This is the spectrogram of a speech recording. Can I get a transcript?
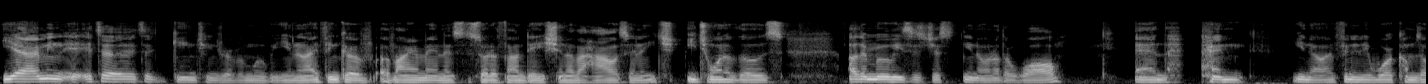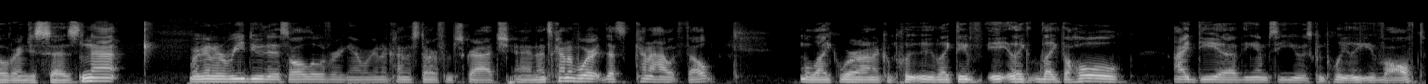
Yeah, I mean it's a it's a game changer of a movie. You know, I think of of Iron Man as the sort of foundation of a house, and each each one of those other movies is just you know another wall, and and you know Infinity War comes over and just says, nah. We're gonna redo this all over again. We're gonna kind of start from scratch, and that's kind of where that's kind of how it felt. Like we're on a completely like they've it- like like the whole idea of the MCU is completely evolved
